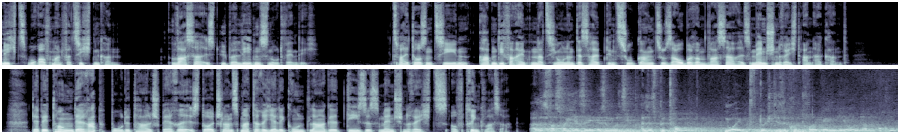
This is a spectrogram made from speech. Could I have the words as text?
nichts, worauf man verzichten kann. Wasser ist überlebensnotwendig. 2010 haben die Vereinten Nationen deshalb den Zugang zu sauberem Wasser als Menschenrecht anerkannt. Der Beton der Rappbodetalsperre ist Deutschlands materielle Grundlage dieses Menschenrechts auf Trinkwasser. Alles, was wir hier sehen, ist im Prinzip alles Beton, nur eben durch diese Kontrollgänge hier unterbrochen.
